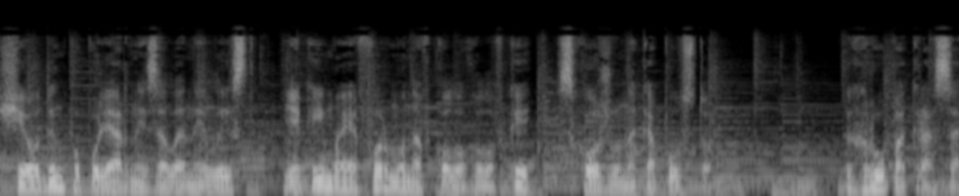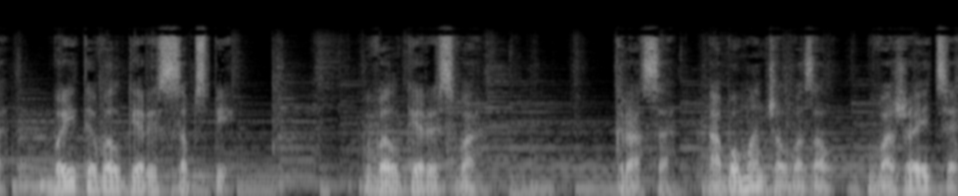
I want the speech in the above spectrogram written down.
ще один популярний зелений лист, який має форму навколо головки, схожу на капусту. Група краса Бейте Велгерис Сапспі. Велгерис Вар. Краса або манджалвазал вважається,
